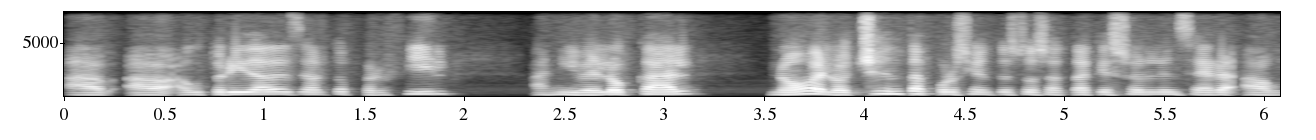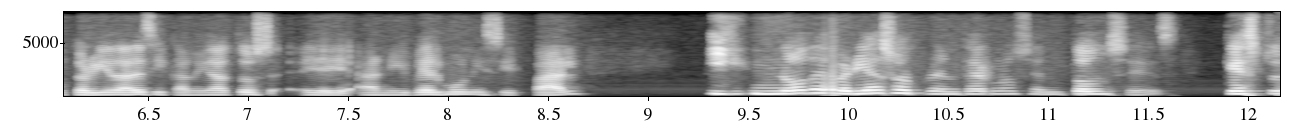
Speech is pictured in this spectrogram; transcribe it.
a, a autoridades de alto perfil a nivel local ¿no? El 80% de estos ataques suelen ser a autoridades y candidatos eh, a nivel municipal. Y no debería sorprendernos entonces que esto,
